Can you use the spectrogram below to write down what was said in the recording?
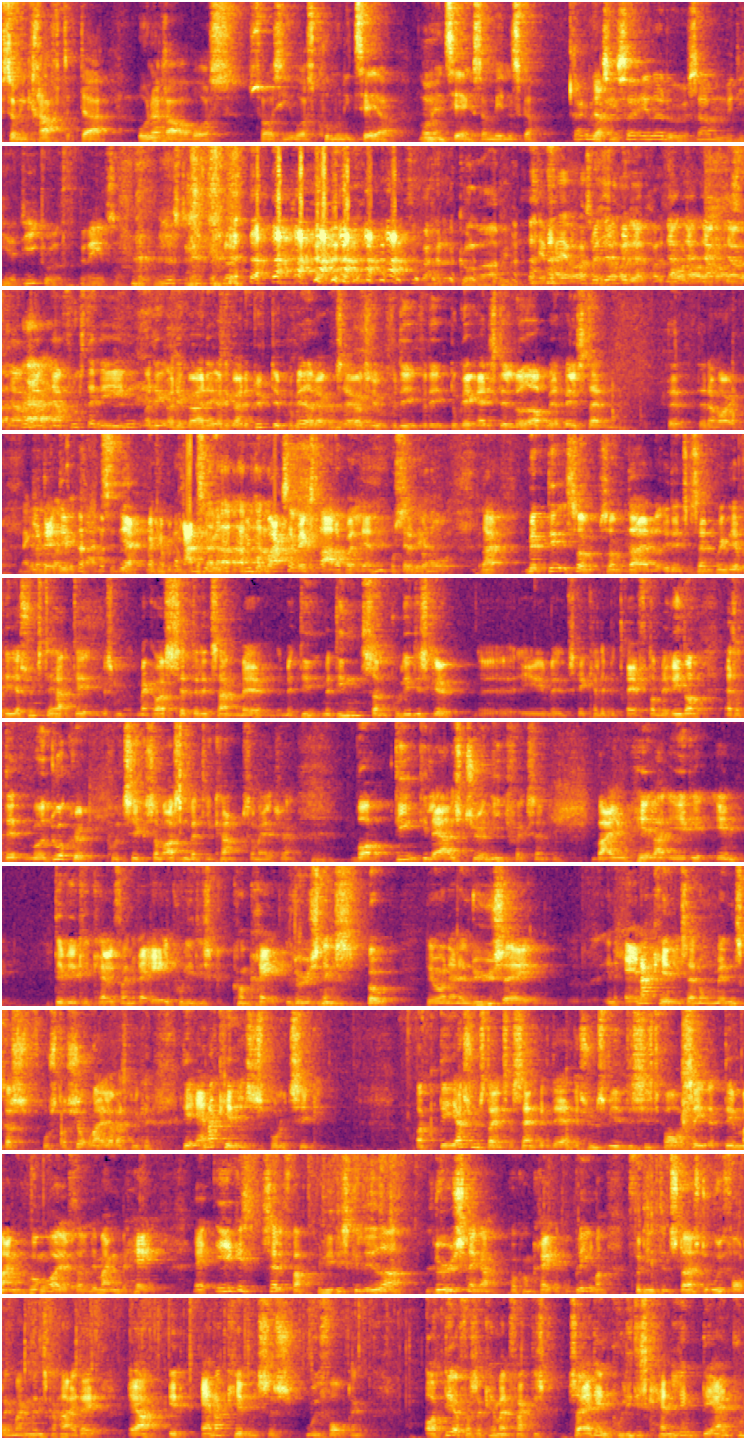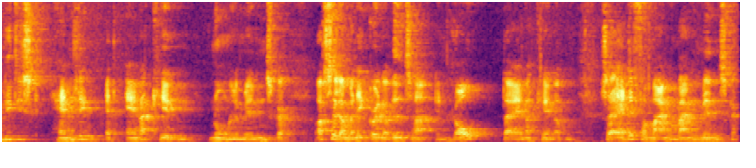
som en kraft, der undergraver vores, så at sige, vores kommunitære mm. orientering som mennesker. Der kan man ja. sige, så ender du jo sammen med de her degrowth-bevægelser på den yderste venstrefløj. Så bare noget kohlrabi. Dem har jeg også Men jeg, men jeg, jeg, jeg, jeg, jeg, jeg, jeg, jeg er fuldstændig enig, og det, og det, gør det, og det gør det dybt deprimeret at være konservativ, fordi, fordi du kan ikke rigtig stille noget op med, at velstanden den, den er høj. Man kan Eller godt det, begrænse det. Ja, man kan begrænse det. Vi må makse vækstrater på 1,5 procent om året. Nej, men det, som, som der er et interessant point her, fordi jeg synes det her, det, hvis man, man kan også sætte det lidt sammen med, med, di, med dine sådan politiske, øh, jeg skal ikke kalde det bedrifter, meritter, altså den måde, du har købt politik, som også en værdikamp, som Alex her, mm. hvor din de lærtes tyranni for eksempel, var jo heller ikke en, det vi kan kalde for en realpolitisk, konkret løsningsbog. Det var en analyse af, en anerkendelse af nogle menneskers frustrationer, eller hvad skal vi kalde det, er anerkendelsespolitik. Og det, jeg synes, der er interessant ved det, det er, at jeg synes, vi de sidste par år har set, at det mange hungrer efter, eller det mange vil have, er ikke selv fra politiske ledere løsninger på konkrete problemer, fordi den største udfordring, mange mennesker har i dag, er et anerkendelsesudfordring. Og derfor så kan man faktisk, så er det en politisk handling. Det er en politisk handling at anerkende nogle mennesker. Også selvom man ikke går ind og vedtager en lov, der anerkender dem, så er det for mange, mange mennesker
